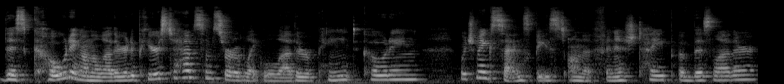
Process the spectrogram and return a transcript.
this coating on the leather, it appears to have some sort of like leather paint coating, which makes sense based on the finish type of this leather.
